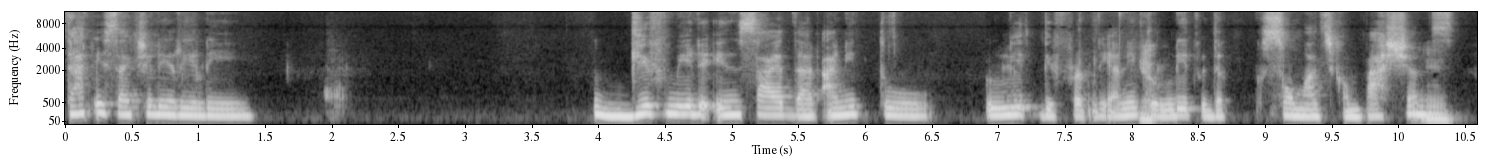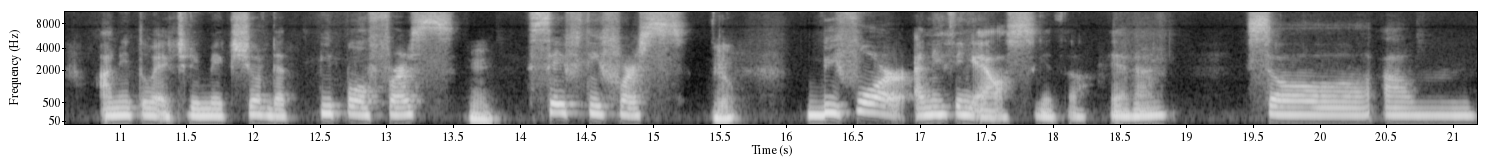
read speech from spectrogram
that is actually really give me the insight that I need to lead differently. I need to Yeah. lead with the, so much compassion. I need to actually make sure that people first, Hmm. safety first, Ya. Before anything else gitu ya kan? So um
